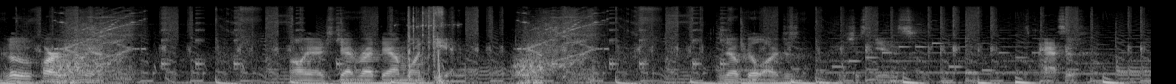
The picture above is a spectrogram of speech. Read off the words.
Hello, pardon. Oh yeah. Oh yeah, just jab right down one here. You know, Bill, uh, just it just is. It's passive.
